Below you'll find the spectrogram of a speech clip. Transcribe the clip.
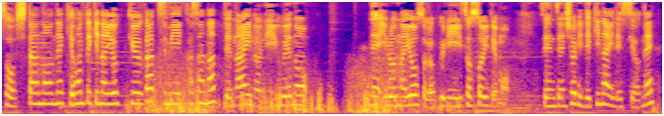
そう、下のね、基本的な欲求が積み重なってないのに、上のね、いろんな要素が降り注いでも全然処理できないですよね。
